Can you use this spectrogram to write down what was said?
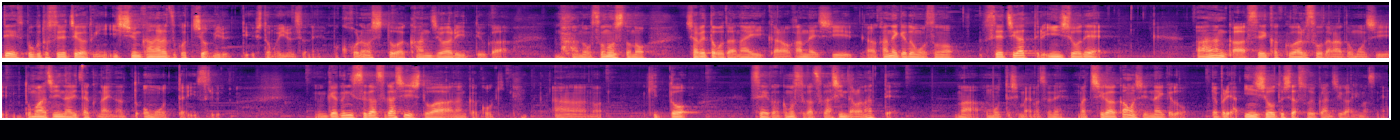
で僕とすれ違う時に一瞬必ずこっちを見るっていう人もいるんですよね。これの人は感じ悪いっていうか、まあ、あのその人の喋ったことはないから分かんないし分かんないけどもそのすれ違ってる印象であなんか性格悪そうだなと思うし友達になりたくないなと思ったりする。逆にすがすがしい人はなんかこうあのきっと性格もすがすがしいんだろうなってまあ思ってしまいますよね、まあ、違うかもしれないけどやっぱり印象としてはそういう感じがありますね。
